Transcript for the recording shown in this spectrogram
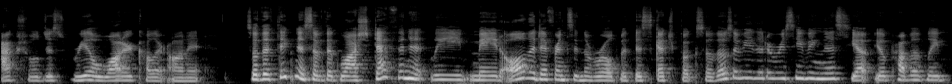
actual just real watercolor on it. So the thickness of the gouache definitely made all the difference in the world with this sketchbook. So those of you that are receiving this, yep, you'll probably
